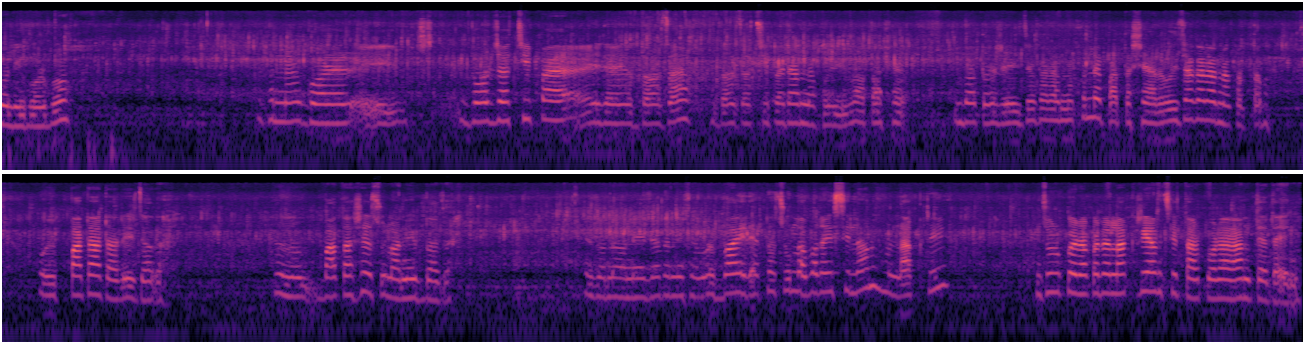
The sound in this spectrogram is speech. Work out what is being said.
বলি করব এখানে ঘরের এই দরজা চিপা দরজা দরজা চিপা রান্না করি। বাতাসে বাতাসে এই জায়গা রান্না করলে বাতাসে আর ওই জায়গা রান্না করতাম। ওই পাটাটার এই জায়গায় যেন বাতাসে চুলা নিবা যায়। এই জন্য অনেক জায়গা নিয়েছে ওই বাইরে একটা চুলা বানাইছিলাম, লাকড়ি। জোর করে করে লাকড়ি আনছি, তারপর আর আনতে দেয়নি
